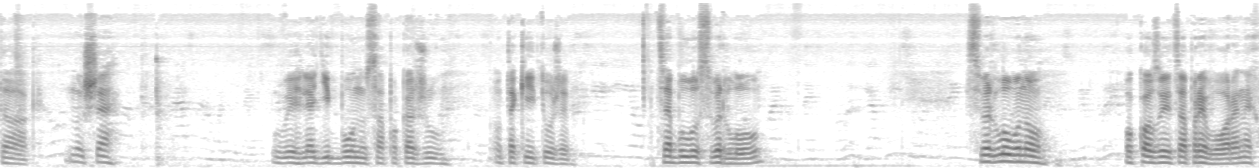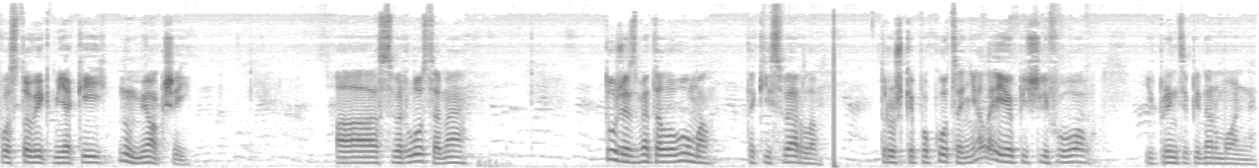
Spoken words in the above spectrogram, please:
Так, ну ще у вигляді бонуса покажу. Отакий теж. Це було сверло. Сверло воно, оказується, приварене, хвостовик м'який, ну, м'якший. А сверло саме теж з металолома, такі сверла. Трошки покоцані, але я його підшліфував і, в принципі, нормальне.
